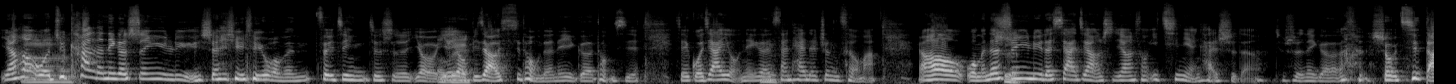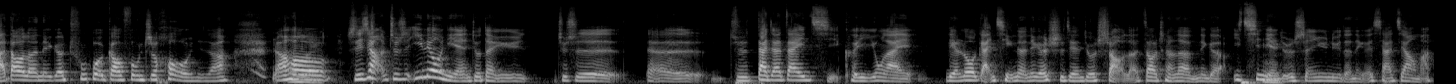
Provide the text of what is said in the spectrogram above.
然后我去啊看了那个生育率，生育率我们最近就是有也有比较系统的那个统计，所以国家有那个嗯三胎的政策嘛。然后我们的生育率的下降，实际上从一七年开始的，就是那个 手机达到了那个出货高峰之后，你知道，然后实际上就是一六年就等于就是呃，就是大家在一起可以用来。联络感情的那个时间就少了，造成了那个一七年嗯就是生育率的那个下降嘛，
